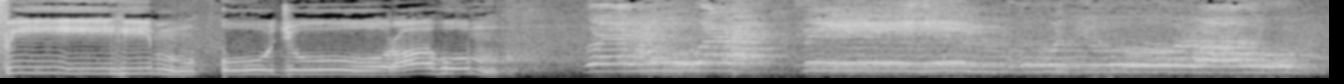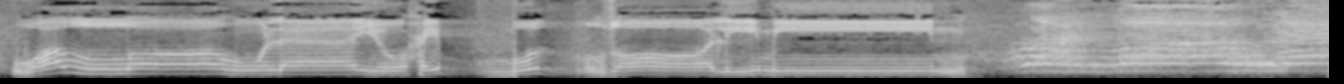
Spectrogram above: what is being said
فيوفيهم أجورهم. ويوفيهم والله لا يحب الظالمين. والله لا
